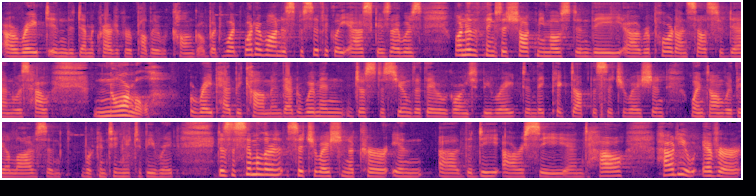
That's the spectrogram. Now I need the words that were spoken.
are raped in the Democratic Republic of Congo. But what, what I want to specifically ask is I was, one of the things that shocked me most in the uh, report on South Sudan was how normal rape had become, and that women just assumed that they were going to be raped, and they picked up the situation, went on with their lives, and were continued to be raped. Does a similar situation occur in uh, the DRC, and how how do you ever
